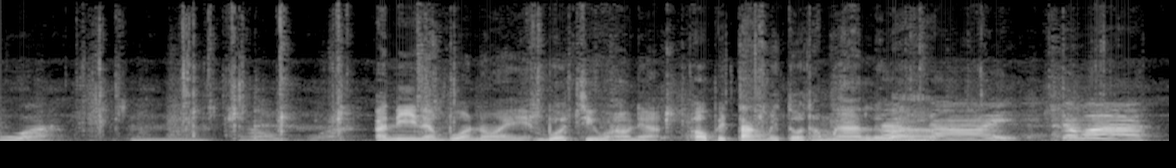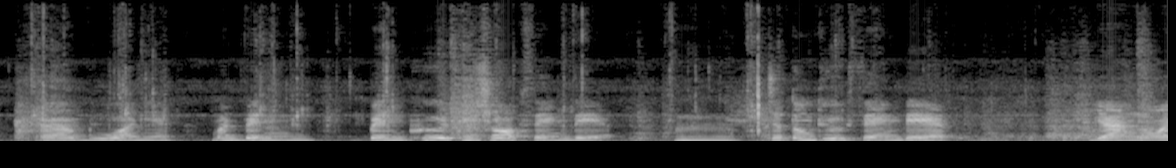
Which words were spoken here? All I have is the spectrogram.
บัว อืมเงาบัวอันนี้เนี่ยบัวน้อย บัวจิ๋วเฮาเนี่ยเอาไปตั้งไว้โต๊ะทำงานหรือว่าตั้งได้ แต่ว่าเอ่อบัวเนี่ยมันเป็นเป็นพืชที่ชอบแสงแดด อืมจะต้องถือแสงแดด อย่างน้อย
